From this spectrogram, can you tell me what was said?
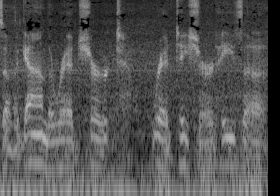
So the guy in the red shirt, red t-shirt, he's a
